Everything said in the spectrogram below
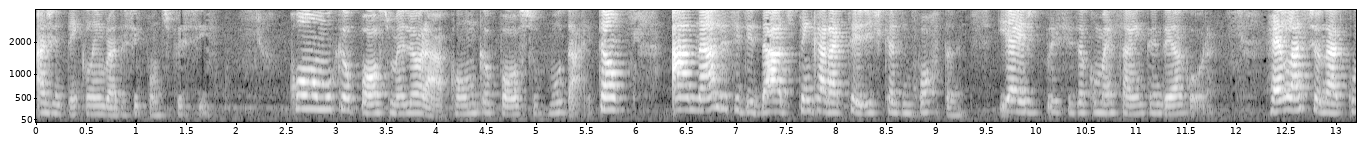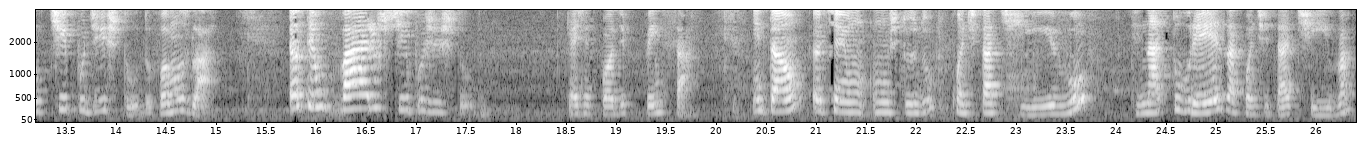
a gente tem que lembrar desse ponto específico. Como que eu posso melhorar? Como que eu posso mudar? Então, a análise de dados tem características importantes. E aí a gente precisa começar a entender agora. Relacionado com tipo de estudo. Vamos lá. Eu tenho vários tipos de estudo que a gente pode pensar. Então, eu tenho um, um estudo quantitativo, de natureza quantitativa,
